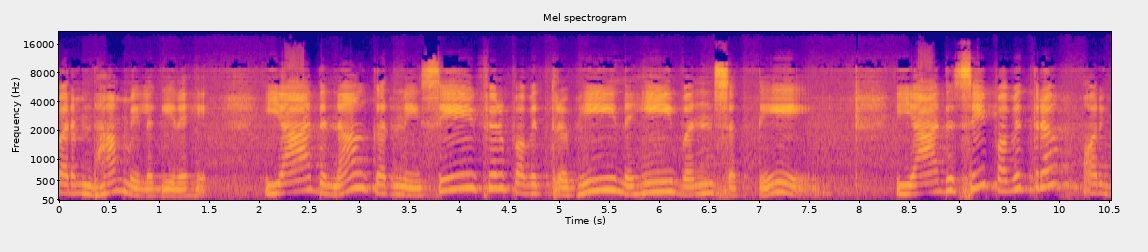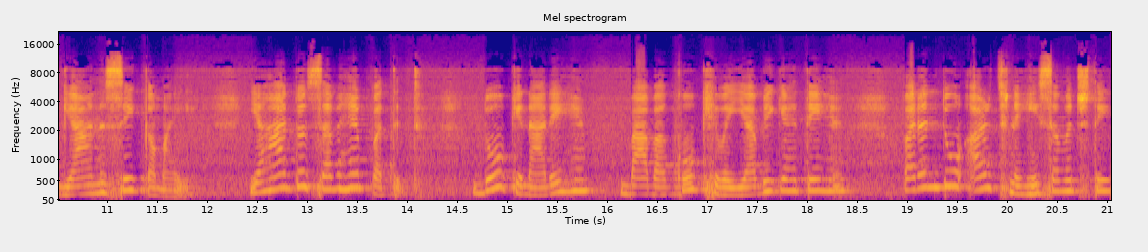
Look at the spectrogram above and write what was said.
परम धाम में लगी रहे। याद न करने से फिर पवित्र भी नहीं बन सकते। याद से पवित्र और ज्ञान से कमाई। यहाँ तो सब है पतित। दो किनारे हैं, बाबा को खिवैया भी कहते हैं, परंतु अर्थ नहीं समझते।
